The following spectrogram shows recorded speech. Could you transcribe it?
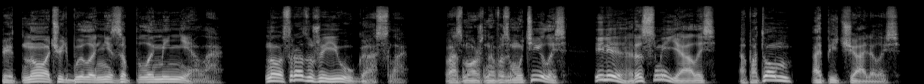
Пятно чуть было не запламенело, но сразу же и угасло. Возможно, возмутилась или рассмеялась, а потом опечалилась.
